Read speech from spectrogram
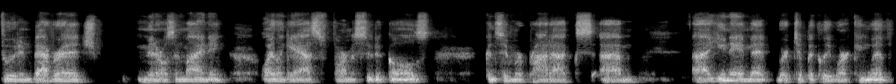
food and beverage, minerals and mining, oil and gas, pharmaceuticals, consumer products, um, uh, you name it. We're typically working with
